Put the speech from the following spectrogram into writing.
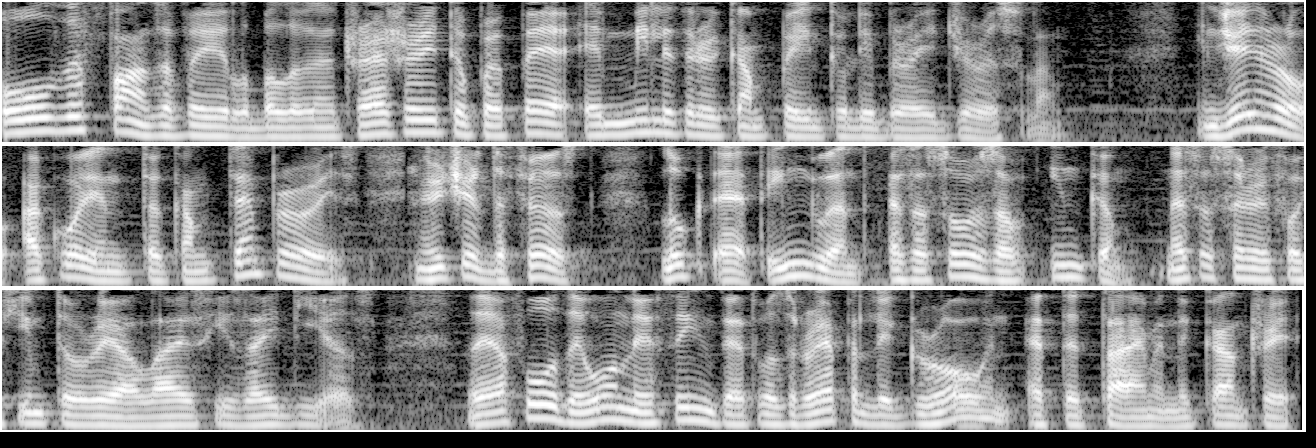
all the funds available in the treasury to prepare a military campaign to liberate Jerusalem. In general, according to contemporaries, Richard I looked at England as a source of income necessary for him to realize his ideas. Therefore, the only thing that was rapidly growing at the time in the country,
